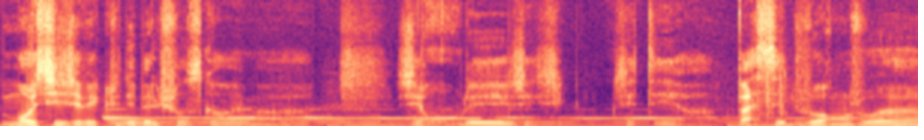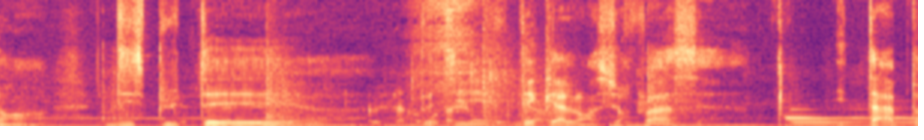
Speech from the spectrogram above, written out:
Moi aussi, j'ai vécu des belles choses quand même. Euh, J'ai roulé, j'étais euh, passé de joueur en joueur, euh, disputé, petit, décale dans la surface. Il tape.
